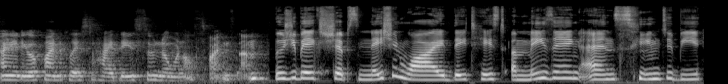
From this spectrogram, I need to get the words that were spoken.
I need to go find a place to hide these so no one else finds them. Bougie Bakes ships nationwide. They taste amazing and seem to be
